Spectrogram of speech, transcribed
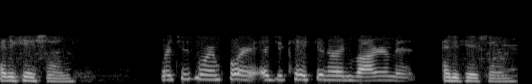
Education. Which is more important, education or environment? Education.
